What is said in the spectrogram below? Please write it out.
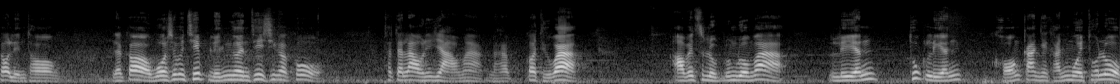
ก็เหรียญทอง แล้วก็วัวแชมเปี้ยนชิพเหรียญเงินที่ชิคาโกถ้าจะเล่านี่ยาวมากนะครับ ก็ถือว่าเอาเป็นสรุปรวมๆว่าเหรียญทุกเหรียญของการแข่งขันมวยทั่วโลก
